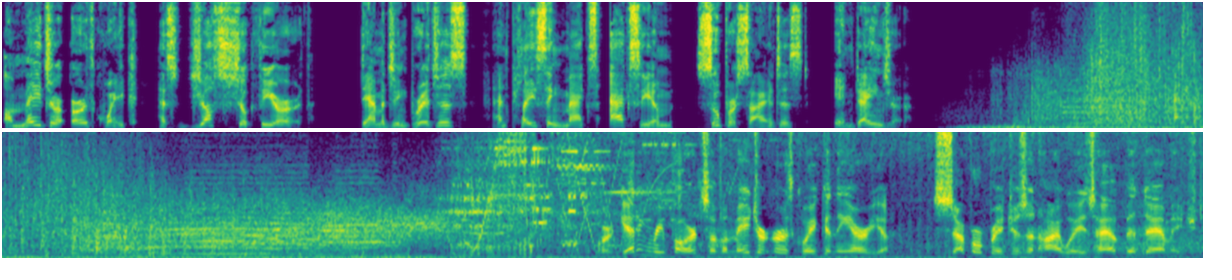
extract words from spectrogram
A major earthquake has just shook the earth, damaging bridges and placing Max Axiom, super scientist, in danger. We're getting reports of a major earthquake in the area. Several bridges and highways have been damaged.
